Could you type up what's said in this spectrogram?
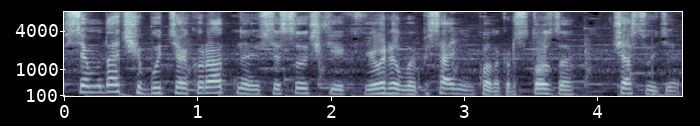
Всем удачи, будьте аккуратны, все ссылочки, как я говорил, в описании, кода Крустоза. Участвуйте.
